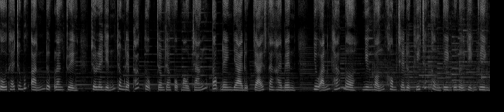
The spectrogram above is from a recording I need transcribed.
Cụ thể trong bức ảnh được lan truyền, Triệu Lệ Dĩnh trông đẹp thoát tục trong trang phục màu trắng, tóc đen dài được chải sang hai bên. Dù ảnh khá mờ nhưng vẫn không che được khí chất thần tiên của nữ diễn viên.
